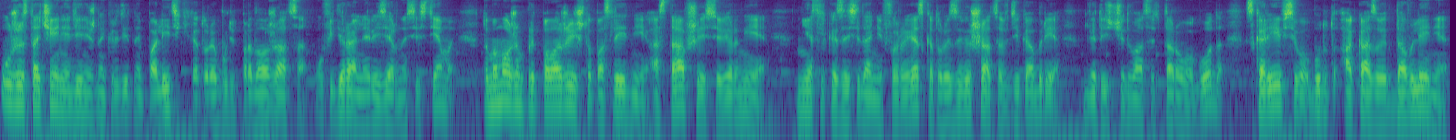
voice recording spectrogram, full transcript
ужесточение денежной кредитной политики, которая будет продолжаться у Федеральной резервной системы, то мы можем предположить, что последние оставшиеся, вернее, несколько заседаний ФРС, которые завершатся в декабре 2022 года, скорее всего будут оказывать давление,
